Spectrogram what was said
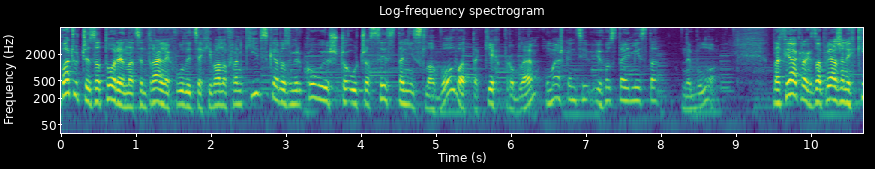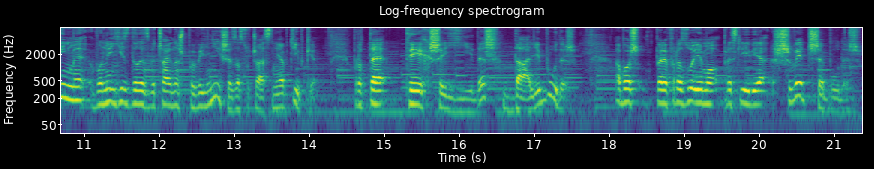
Бачучи затори на центральних вулицях Івано-Франківська, розмірковую, що у часи Станіславова таких проблем у мешканців і гостей міста не було. На фіакрах, запряжених кіньми, вони їздили, звичайно ж, повільніше за сучасні автівки. Проте тихше їдеш, далі будеш. Або ж перефразуємо прислів'я швидше будеш.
